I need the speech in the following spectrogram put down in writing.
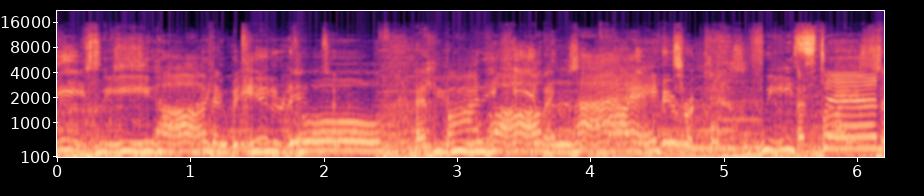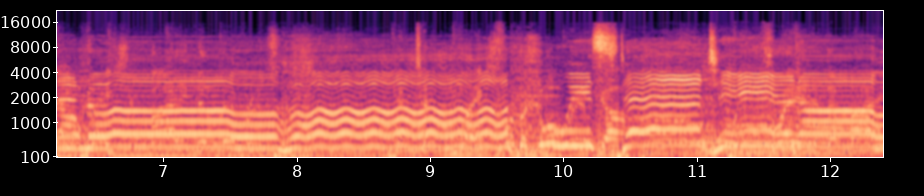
Jesus We are can be entered into. And You mighty are the healings, and light. miracles, We and stand in salvation, mighty deliverance can take place for the awe. glory We stand We pray it in in the mighty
